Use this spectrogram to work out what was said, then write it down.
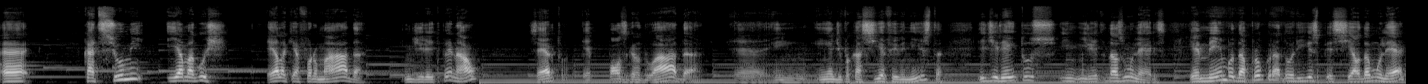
é, Katsumi Yamaguchi. Ela que é formada em Direito Penal, certo? É pós-graduada é, em, em, Advocacia Feminista e Direitos em Direito das Mulheres. É membro da Procuradoria Especial da Mulher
